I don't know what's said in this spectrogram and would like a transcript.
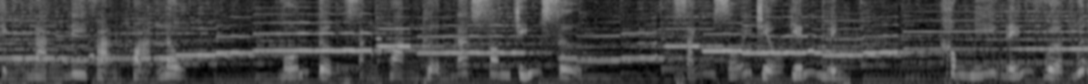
thỉnh nàng đi vạn hòa lâu. Vốn tưởng rằng Hoàng thượng đã xong chính sự Sánh dối triệu kiến mình. Không nghĩ đến vừa bước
